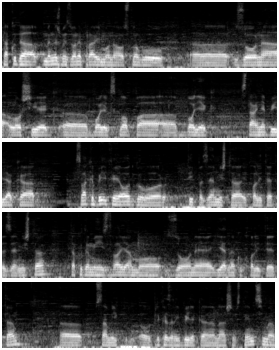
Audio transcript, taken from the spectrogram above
Tako da menadžment zone pravimo na osnovu zona lošijeg, boljeg sklopa, boljeg stanja biljaka. Svaka biljka je odgovor tipa zemljišta i kvaliteta zemljišta, tako da mi izdvajamo zone jednako kvaliteta samih prikazanih biljaka na našim snimcima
